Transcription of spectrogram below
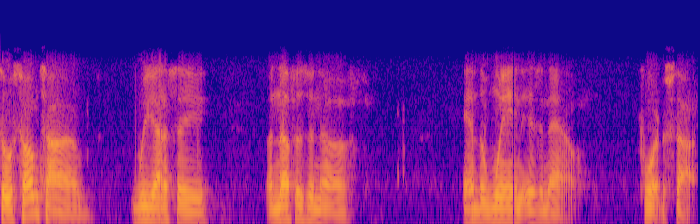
So sometimes we got to say enough is enough, and the win is now for it to stop.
